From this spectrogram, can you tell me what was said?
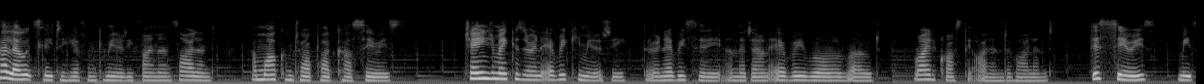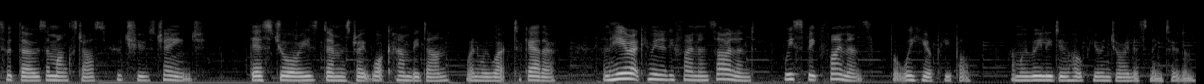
Hello, it's Lita here from Community Finance Ireland, and welcome to our podcast series. Changemakers are in every community, they're in every city, and they're down every rural road, right across the island of Ireland. This series meets with those amongst us who choose change. Their stories demonstrate what can be done when we work together. And here at Community Finance Ireland, we speak finance, but we hear people, and we really do hope you enjoy listening to them.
